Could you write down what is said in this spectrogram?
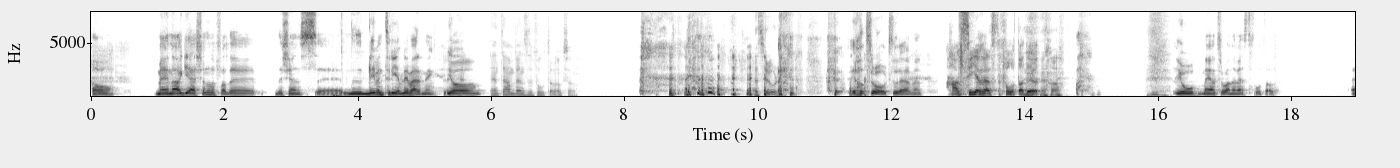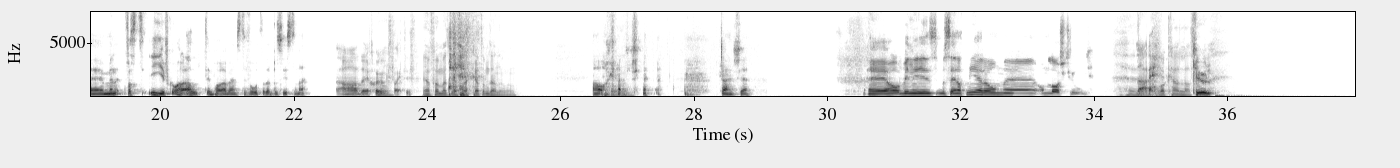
Ja. Men ja, Gerson i alla fall, det, det känns... eh, Det blev en trevlig värvning. Jag, är inte han vänsterfotad också? Jag tror det. jag tror också det, men... Han ser vänsterfotad ut. Jo, men jag tror han är vänsterfotad. Eh, Men fast IFK har alltid bara vänsterfotade på sistone. Ja, det är sjukt Ja. faktiskt. jag har för mig att vi har snackat om den någon gång. Ja, Ja. kanske. kanske. Eh, Vill ni säga något mer om, eh, om Lars Krog? Eh, Nej. Vad kallas Kul. han?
